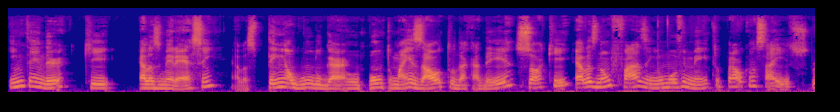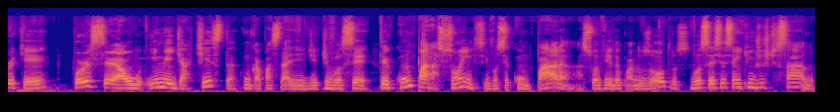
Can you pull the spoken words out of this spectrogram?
entender que elas merecem, elas têm algum lugar, o ponto mais alto da cadeia, só que elas não fazem o um movimento para alcançar isso, porque por ser algo imediatista, com capacidade de, de você ter comparações, e você compara a sua vida com a dos outros, você se sente injustiçado.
